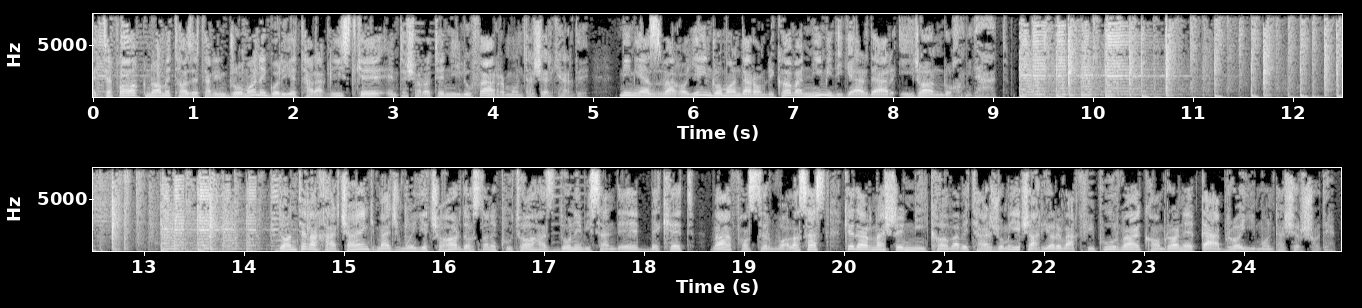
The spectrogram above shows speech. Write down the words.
اتفاق نام تازه ترین رمان گلی ترقی است که انتشارات نیلوفر منتشر کرده نیمی از وقایع این رمان در آمریکا و نیمی دیگر در ایران رخ می‌دهد دانته و خرچنگ مجموعه چهار داستان کوتاه از دو نویسنده بکت و فاستر والاس است که در نشر نیکا و به ترجمه شهریار وقفی پور و کامران قبرایی منتشر شده.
